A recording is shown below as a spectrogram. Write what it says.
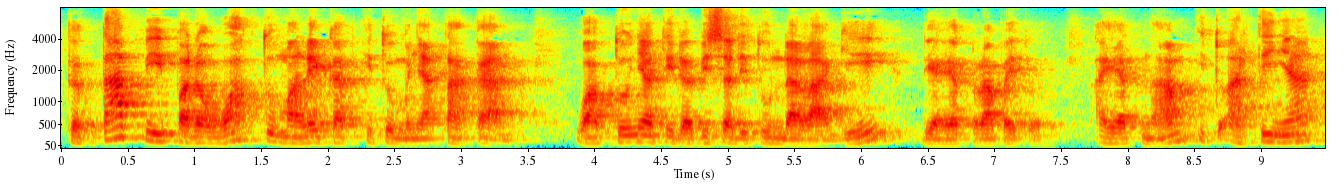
Tetapi pada waktu malaikat itu menyatakan waktunya tidak bisa ditunda lagi di ayat berapa itu? Ayat 6 itu artinya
